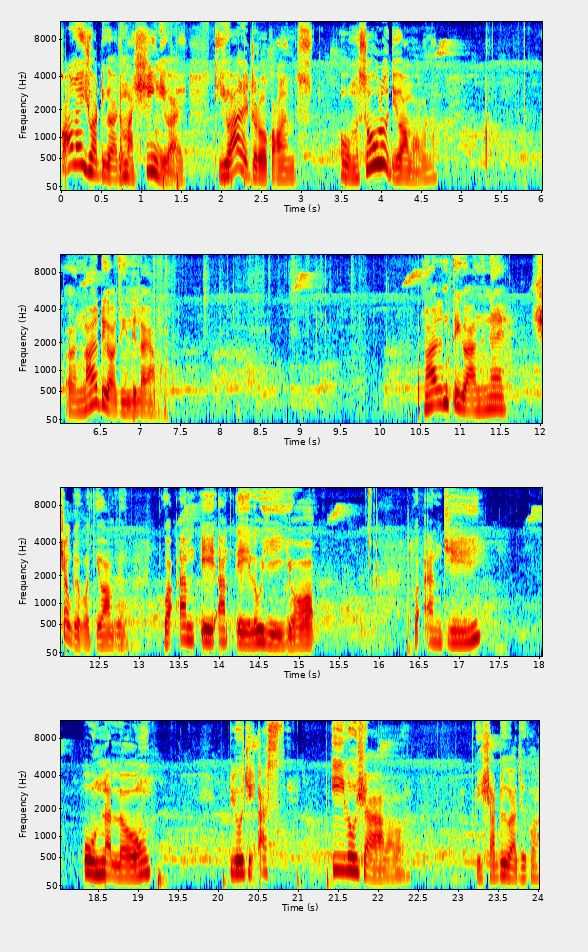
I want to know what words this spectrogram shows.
ကောင်းတဲ့ရွာတရွာဒီမှာရှိနေပါတယ်ဒီရွာလည်းတော်တော်ကောင်းတယ်ဟိုမဆိုးလို့ပြောရမှာပါနော်အဲနောက်တစ်ရွာစီလစ်လိုက်အောင်နောက်တစ်ရွာနည်းနည်းရှုပ်တယ်ပေါ့ပြောရမလို့သူက MA MA လို့ရေးရောသူက MG O နှလုံးပြီးလို့ချင်း S E လို့ရှာရမှာပေါ့ဒီရှာတွေ့ပါသေးကွာ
